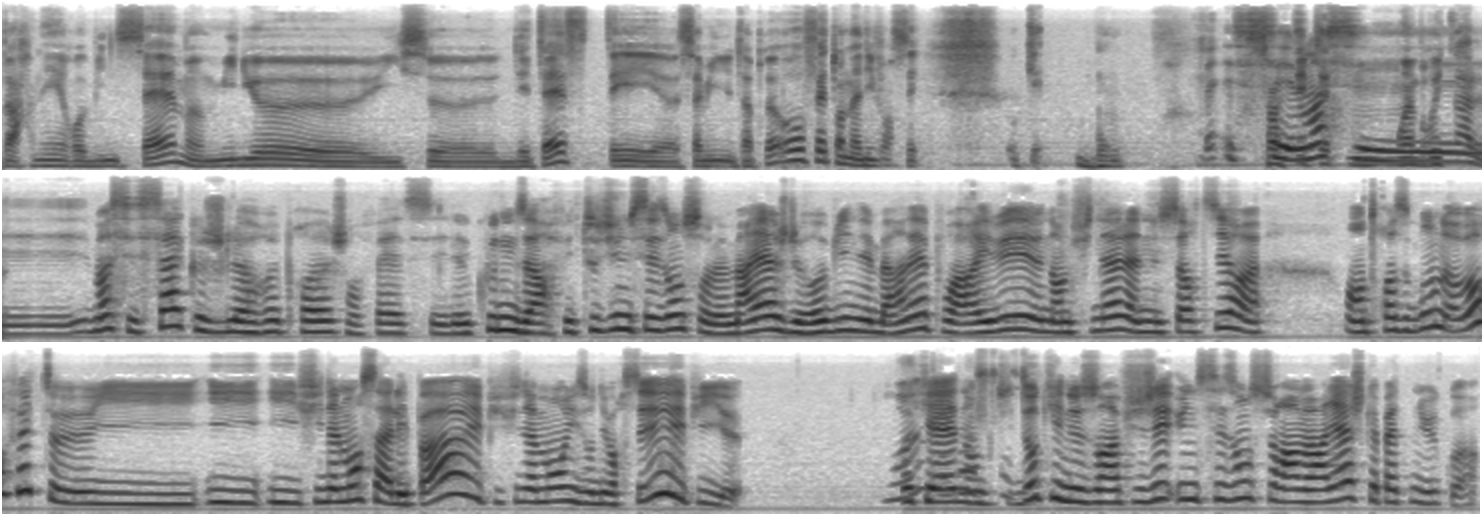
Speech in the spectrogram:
Barney et Robin s'aiment, au milieu euh, ils se détestent et euh, cinq minutes après, oh, au fait on a divorcé. Ok, bon. Bah, c'est moi c'est moins brutal. moi c'est ça que je leur reproche en fait c'est le coup de nous avoir fait toute une saison sur le mariage de Robin et Barney pour arriver dans le final à nous sortir en trois secondes Ah bah, en fait euh, ils- ils- ils- finalement ça allait pas et puis finalement ils ont divorcé et puis euh, Ouais, ok non, moi, je donc trouve- donc ils nous ont infligé une saison sur un mariage qui a pas tenu quoi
